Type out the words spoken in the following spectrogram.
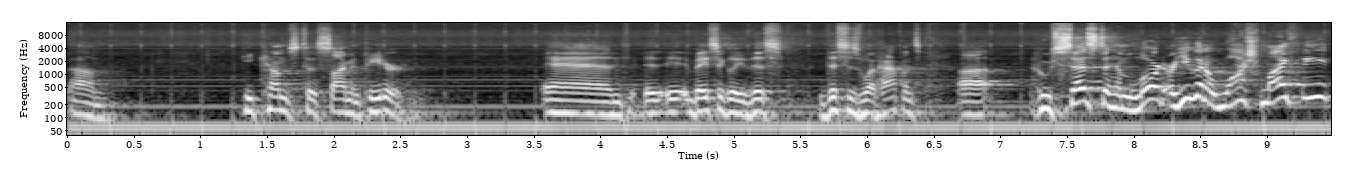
um, he comes to Simon Peter, and it, it basically this, this is what happens. Uh, who says to him, Lord, are you going to wash my feet?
